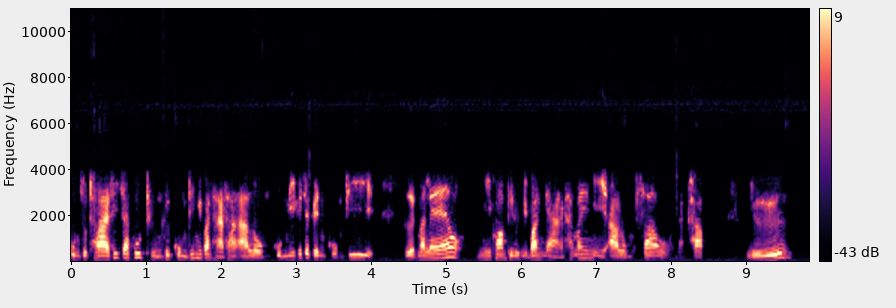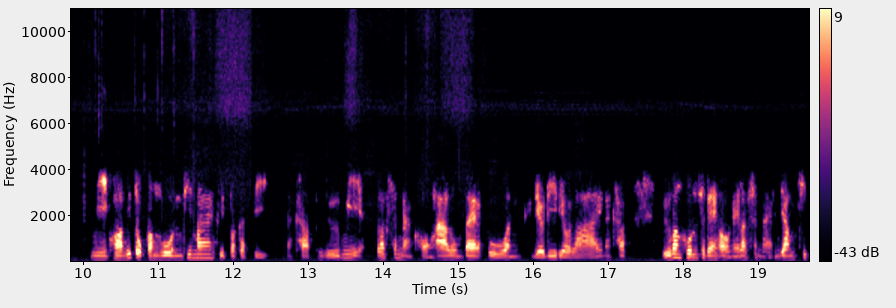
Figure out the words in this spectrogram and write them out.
กลุ่มสุดท้ายที่จะพูดถึงคือกลุ่มที่มีปัญหาทางอารมณ์ กลุ่มนี้ก็จะเป็นกลุ่มที่เกิดมาแล้วมีความผิดปกติบางอย่าง ถ้าไม่มีอารมณ์เศร้านะครับ หรือมีความวิตกกังวลที่มากผิดปกตินะครับ หรือมีลักษณะของอารมณ์แปรปรวน เดี๋ยวดีเดี๋ยวร้ายนะครับ หรือบางคนแสดงออกในลักษณะย้ำคิด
